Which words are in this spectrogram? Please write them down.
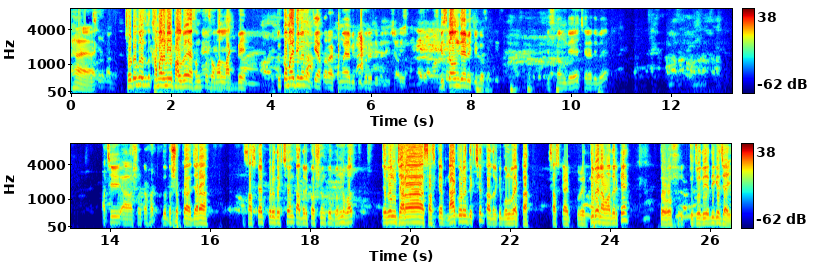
হয় ছোটগুলো কিন্তু খামারে নিয়ে পালবে এখন তো সবার লাগবে। একটু কমাই দিবেন আর কি আপনারা কমায় বিক্রি করে দিবেন ইনশাআল্লাহ। ডিসকাউন্ট দিয়ে বিক্রি করবেন। ডিসকাউন্ট দিয়ে ছেড়ে দিবে। আছি আহ, সরকারহাট। দর্শক যারা সাবস্ক্রাইব করে দেখছেন তাদেরকে অসংখ্য ধন্যবাদ। এবং যারা সাবস্ক্রাইব না করে দেখছেন তাদেরকে বলব একটা সাবস্ক্রাইব করে দিবেন আমাদেরকে। তো একটু যদি এদিকে যাই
